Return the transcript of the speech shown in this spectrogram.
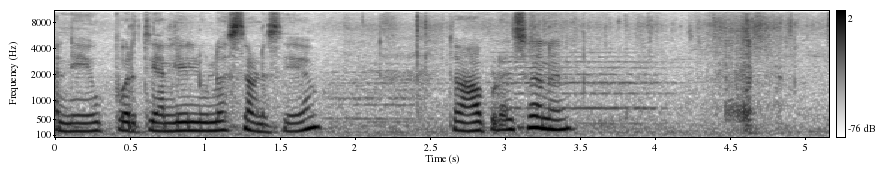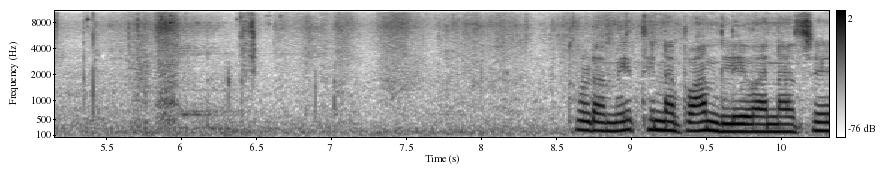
અને ઉપર ત્યાં લીલું લસણ છે. તો આપણે છે ને થોડા મેથીના પાન લેવાના છે.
